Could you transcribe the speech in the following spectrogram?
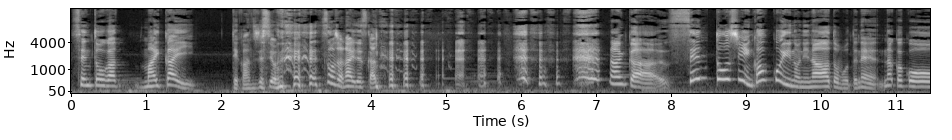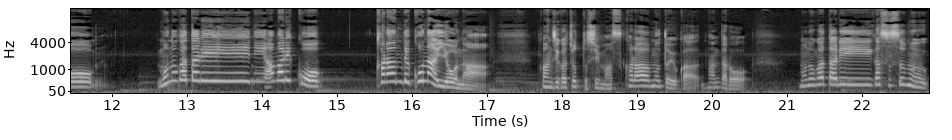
戦闘が毎回って感じですよね。そうじゃないですかね。なんか、戦闘シーンかっこいいのになと思ってね、なんかこう、物語にあまりこう、絡んでこないような感じがちょっとします。絡むというか、なんだろう。物語が進む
